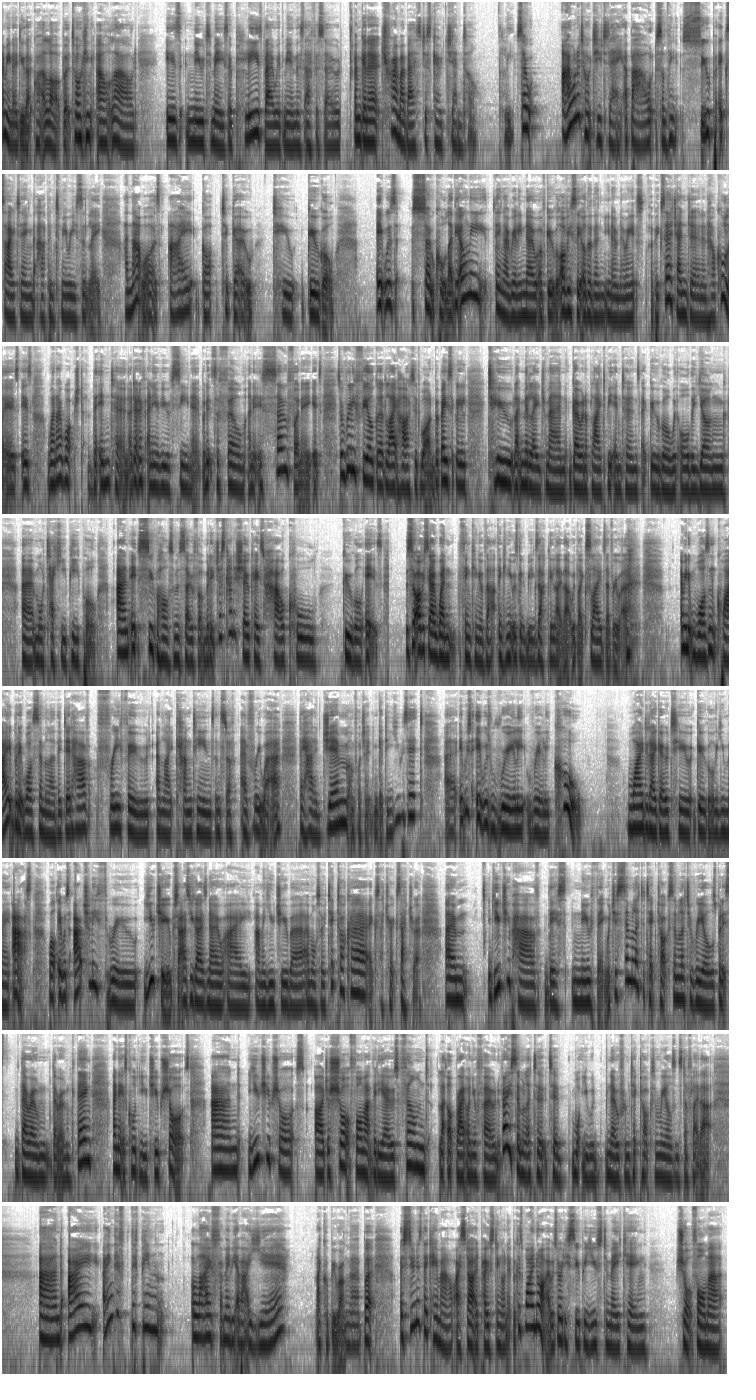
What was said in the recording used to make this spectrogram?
I mean, I do that quite a lot, but talking out loud is new to me. So please bear with me in this episode. I'm going to try my best, just go gentle, please. So, I want to talk to you today about something super exciting that happened to me recently. And that was I got to go to Google. It was so cool. Like the only thing I really know of Google, obviously, other than, you know, knowing it's a big search engine and how cool it is, is when I watched The Intern. I don't know if any of you have seen it, but it's a film and it is so funny. It's, it's a really feel good, light-hearted one. But basically, two like middle-aged men go and apply to be interns at Google with all the young, uh, more techie people. And it's super wholesome and so fun, but it just kind of showcased how cool Google is so obviously I went thinking of that, thinking it was going to be exactly like that with like slides everywhere. I mean, it wasn't quite, but it was similar. They did have free food and like canteens and stuff everywhere. They had a gym. Unfortunately, I didn't get to use it. Uh, it was it was really really cool. Why did I go to Google, you may ask? Well, it was actually through YouTube. So, as you guys know, I am a YouTuber, I'm also a TikToker, etc., etc. Um, YouTube have this new thing, which is similar to TikTok, similar to Reels, but it's their own their own thing, and it is called YouTube Shorts. And YouTube Shorts are just short format videos filmed like upright on your phone, very similar to to what you would know from TikToks and Reels and stuff like that. And I I think they've they've been live for maybe about a year. I could be wrong there, but as soon as they came out, I started posting on it because why not? I was already super used to making short format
